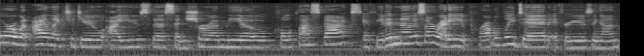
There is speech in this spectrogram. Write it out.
Or what I like to do, I use the Sensura Mio Coloplast bags. If you didn't know this already, you probably did if you're using them.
